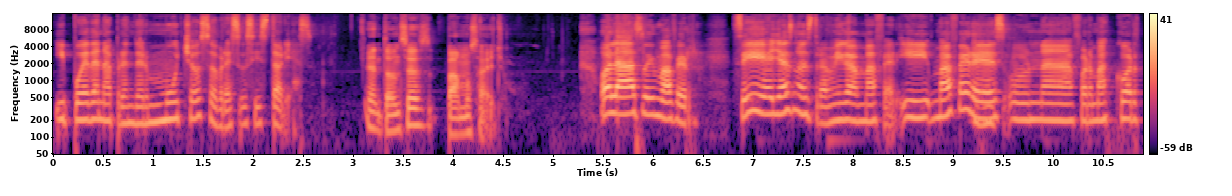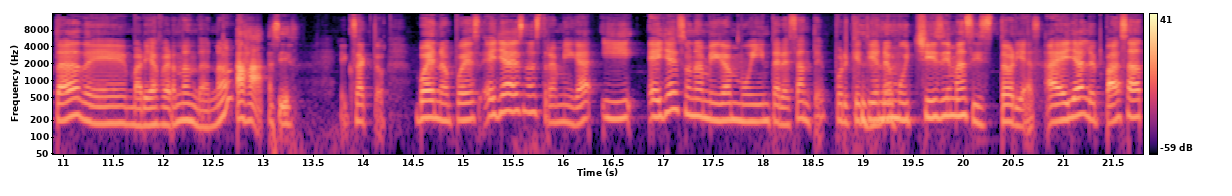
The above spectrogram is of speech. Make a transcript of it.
y pueden aprender mucho sobre sus historias. Entonces, vamos a ello. Hola, soy Maffer. Sí, ella es nuestra amiga Maffer. Y Maffer es una forma corta de María Fernanda, ¿no? Ajá, así es. Exacto. Bueno, pues ella es nuestra amiga y ella es una amiga muy interesante porque tiene muchísimas historias. A ella le pasa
